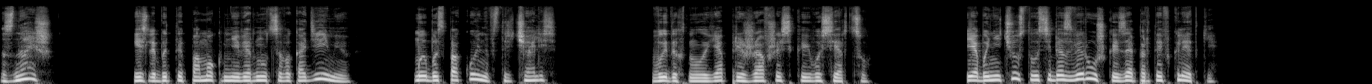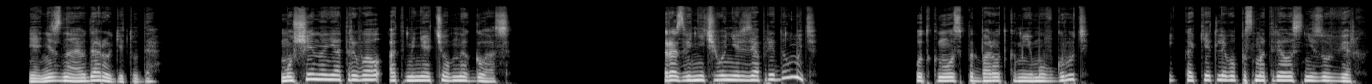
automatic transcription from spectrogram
«Знаешь, если бы ты помог мне вернуться в академию, мы бы спокойно встречались», выдохнула я, прижавшись к его сердцу. «Я бы не чувствовал себя зверушкой, запертой в клетке». «Я не знаю дороги туда». Мужчина не отрывал от меня темных глаз. «Разве ничего нельзя придумать?» Уткнулась подбородком ему в грудь и кокетливо посмотрела снизу вверх.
